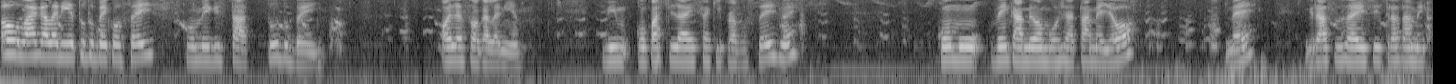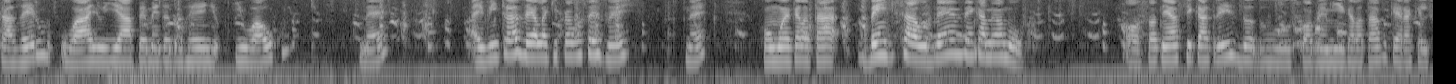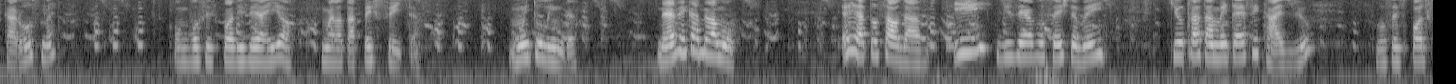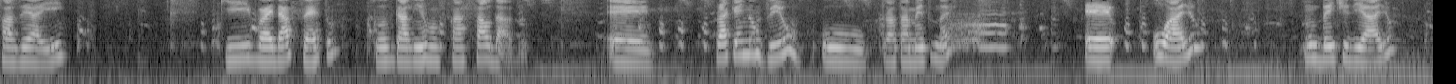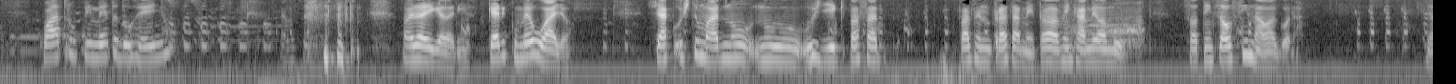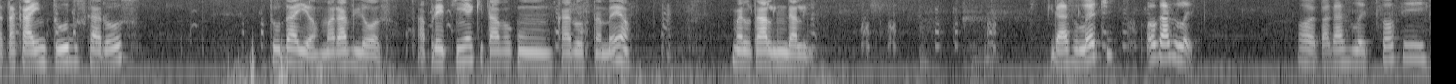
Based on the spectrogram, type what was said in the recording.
Olá, galerinha, tudo bem com vocês? Comigo está tudo bem. Olha só, galerinha. Vim compartilhar isso aqui pra vocês, né? Como Vem cá, meu amor, já tá melhor, né? Graças a esse tratamento caseiro, o alho e a pimenta do reino e o álcool, né? Aí vim trazer ela aqui pra vocês verem, né? Como é que ela tá bem de saúde, né? Vem cá, meu amor. Ó, só tem a cicatriz do, dos probleminha que ela tava, que era aqueles caroços, né? Como vocês podem ver aí, ó, como ela tá perfeita. Muito linda. Né? Vem cá, meu amor. Eu já tô saudável. E dizer a vocês também que o tratamento é eficaz, viu? Vocês podem fazer aí que vai dar certo. Suas galinhas vão ficar saudáveis. É, pra quem não viu o tratamento, né? É o alho, um dente de alho, quatro pimenta do reino, Olha aí, galerinha. Querem comer o alho, ó. Se acostumaram nos no, os dias que passaram fazendo tratamento. Ó, vem cá, meu amor. Só tem só o sinal agora. Já tá caindo tudo, os caroços. Tudo aí, ó, maravilhosa. A pretinha que tava com caroço também, ó. Como ela tá linda ali. Gasolete? Ô, gasolete. Olha, pra gasolete só se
